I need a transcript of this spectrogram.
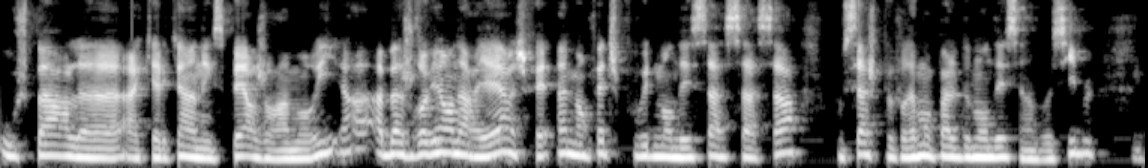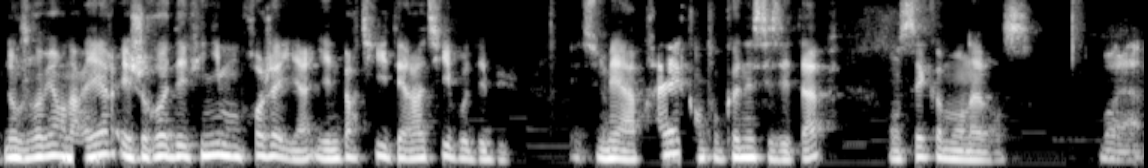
où je parle à quelqu'un, un expert, genre Amaury, ah, ah bah je reviens en arrière, et je fais ah mais en fait je pouvais demander ça, ça, ça, ou ça je peux vraiment pas le demander, c'est impossible. Donc je reviens en arrière et je redéfinis mon projet. Il y a, il y a une partie itérative au début, mais après quand on connaît ces étapes, on sait comment on avance. Voilà.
